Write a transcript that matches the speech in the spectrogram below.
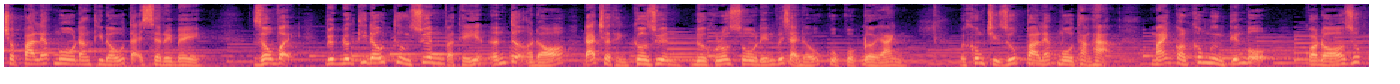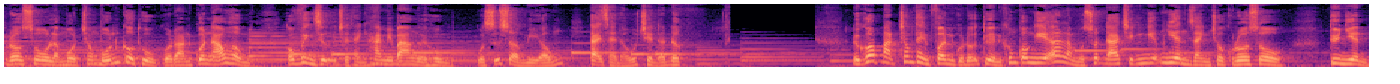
cho Palermo đang thi đấu tại Serie B. Dẫu vậy, việc được thi đấu thường xuyên và thể hiện ấn tượng ở đó đã trở thành cơ duyên đưa Grosso đến với giải đấu của cuộc đời anh. Bởi không chỉ giúp Palermo thăng hạng, mà anh còn không ngừng tiến bộ qua đó giúp Grosso là một trong bốn cầu thủ của đoàn quân áo hồng có vinh dự trở thành 23 người hùng của xứ sở Mì ống tại giải đấu trên đất Đức. Được góp mặt trong thành phần của đội tuyển không có nghĩa là một suất đá chính nghiễm nhiên dành cho Grosso. Tuy nhiên,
